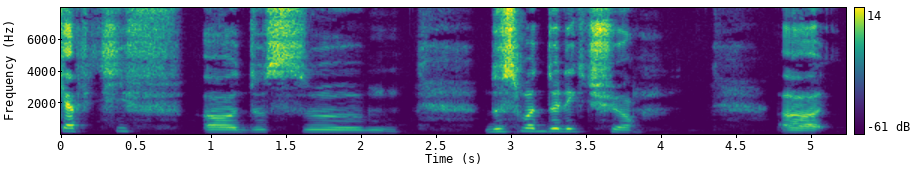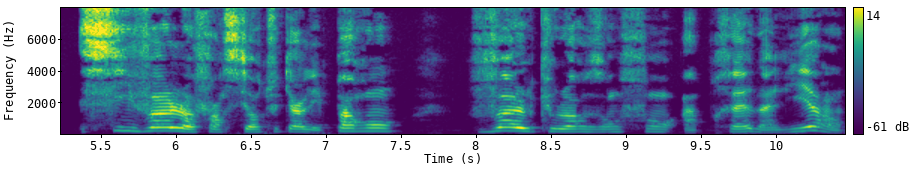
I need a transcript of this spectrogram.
captif euh, de ce de ce mode de lecture. Euh, S'ils veulent, enfin si en tout cas les parents veulent que leurs enfants apprennent à lire,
